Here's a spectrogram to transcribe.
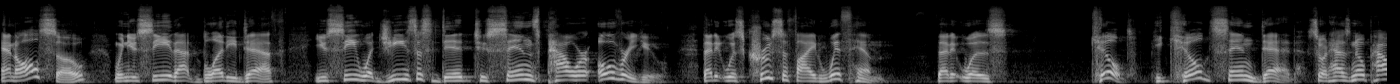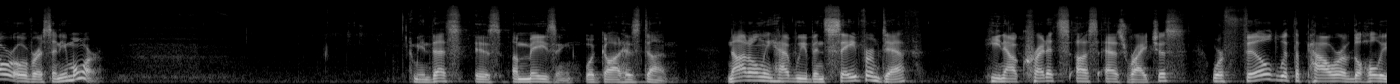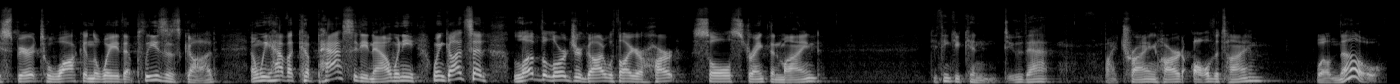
And also, when you see that bloody death, you see what Jesus did to sin's power over you, that it was crucified with him, that it was killed. He killed sin dead, so it has no power over us anymore. I mean, this is amazing what God has done. Not only have we been saved from death, He now credits us as righteous. We're filled with the power of the Holy Spirit to walk in the way that pleases God. And we have a capacity now. When, he, when God said, Love the Lord your God with all your heart, soul, strength, and mind, do you think you can do that by trying hard all the time? Well, no.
